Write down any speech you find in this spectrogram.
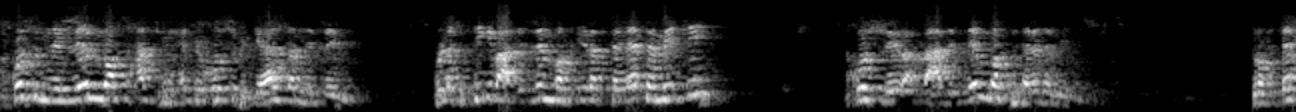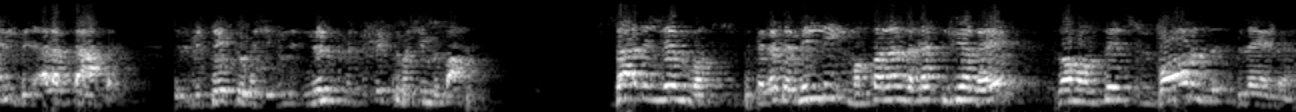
هنخش من ال limbus. محدش بيحب يخش بالجهاز ده من ال limbus يقول لك تيجي بعد ال limbus كده ب 3 مللي تخش بعد ال limbus ب 3 مللي تروح داخل بالاله بتاعتك. ال vitrectomy machine نرسم ال vitrectomy machine بتاعها بعد ال limbus ب 3 مللي المنطقة اللي أنا دخلت فيها ده إيه؟ اسمها منطقة ال pars plana.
